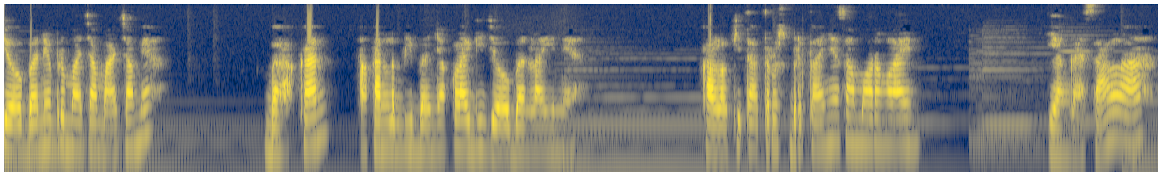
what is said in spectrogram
Jawabannya bermacam-macam ya. Bahkan akan lebih banyak lagi jawaban lainnya. Kalau kita terus bertanya sama orang lain, ya nggak salah.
